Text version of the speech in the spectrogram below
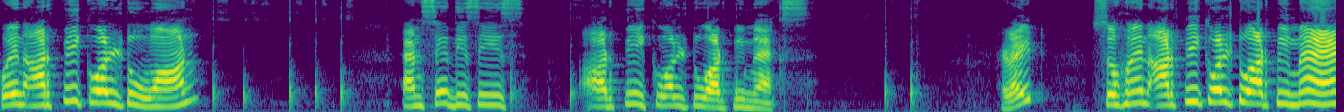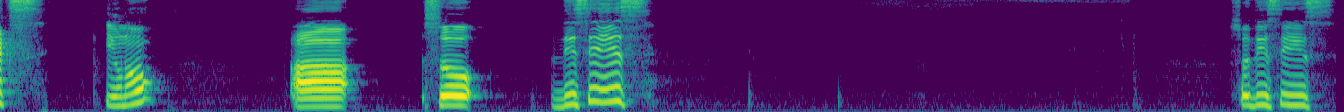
when R p equal to 1 and say this is R p equal to R p max right. So, when R p equal to R p max you know. Uh, so, this is so this is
